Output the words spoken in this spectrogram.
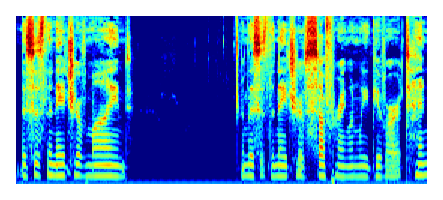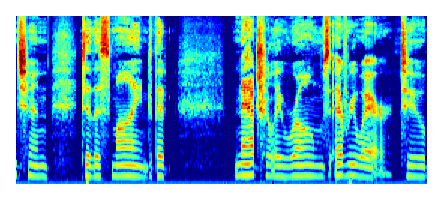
This is the nature of mind. And this is the nature of suffering when we give our attention to this mind that naturally roams everywhere to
